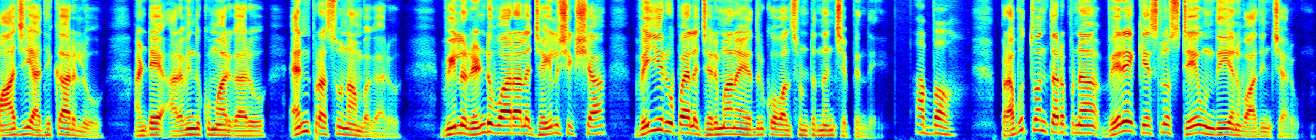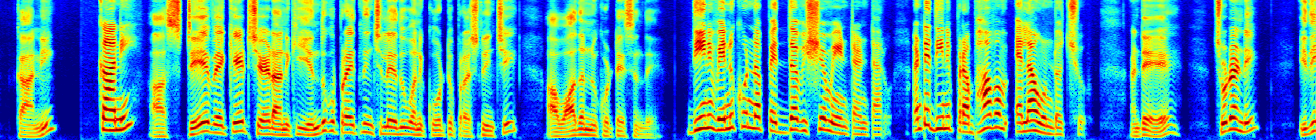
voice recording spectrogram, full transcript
మాజీ అధికారులు అంటే అరవింద్ కుమార్ గారు ఎన్ ప్రసూనాంబ గారు వీళ్ళు రెండు వారాల జైలు శిక్ష వెయ్యి రూపాయల జరిమానా ఎదుర్కోవాల్సి ఉంటుందని చెప్పింది. అబ్బో! ప్రభుత్వం తరపున వేరే కేసులో స్టే ఉంది అని వాదించారు. కానీ కాని? ఆ స్టే వెకేట్ చేయడానికి ఎందుకు ప్రయత్నించలేదు అని కోర్టు ప్రశ్నించి ఆ వాదన్ను కొట్టేసింది. దీని వెనుకున్న పెద్ద విషయం ఏంటంటారు? అంటే దీని ప్రభావం ఎలా ఉండొచ్చు? అంటే చూడండి ఇది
